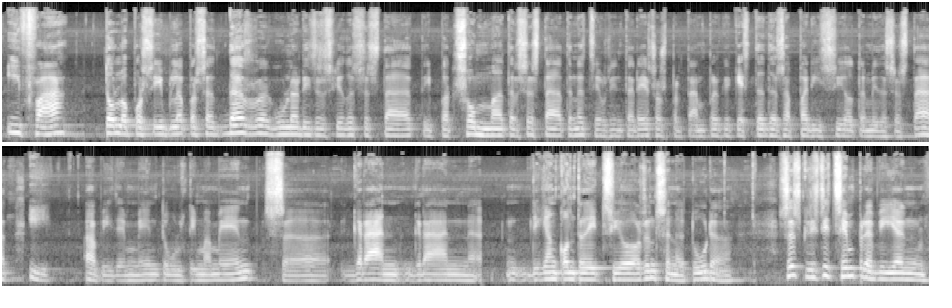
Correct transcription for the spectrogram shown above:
i fa tot el possible per la desregularització de l'Estat i per sotmetre l'Estat en els seus interessos, per tant, perquè aquesta desaparició també de l'Estat i evidentment, últimament, la gran, gran, diguem, contradiccions en la natura les crisis sempre havien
